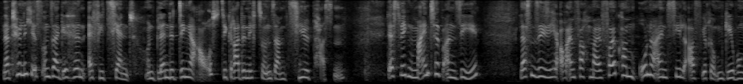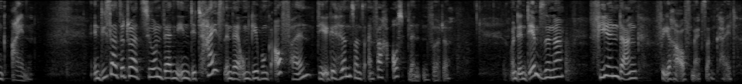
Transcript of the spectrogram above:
Natürlich ist unser Gehirn effizient und blendet Dinge aus, die gerade nicht zu unserem Ziel passen. Deswegen mein Tipp an Sie, lassen Sie sich auch einfach mal vollkommen ohne ein Ziel auf Ihre Umgebung ein. In dieser Situation werden Ihnen Details in der Umgebung auffallen, die Ihr Gehirn sonst einfach ausblenden würde. Und in dem Sinne, vielen Dank für Ihre Aufmerksamkeit.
